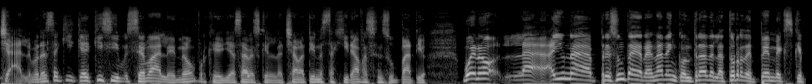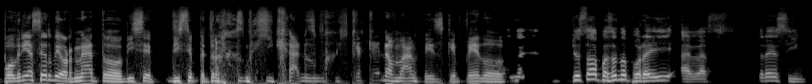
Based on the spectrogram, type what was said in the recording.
Chale, pero hasta aquí, que aquí sí se vale, ¿no? Porque ya sabes que la chava tiene hasta jirafas en su patio. Bueno, la- hay una presunta granada encontrada en la torre de Pemex que podría ser de ornato, dice, dice Petróleos Mexicanos. ¿Qué no mames? ¿Qué pedo? Yo estaba pasando por ahí a las 3 y,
